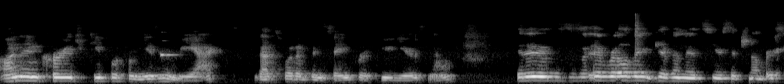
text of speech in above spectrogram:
unencourage people from using React? That's what I've been saying for a few years now. It is irrelevant given its usage numbers.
